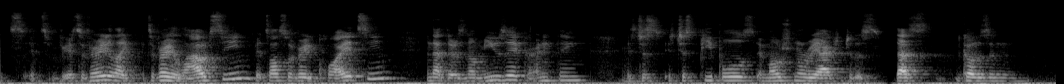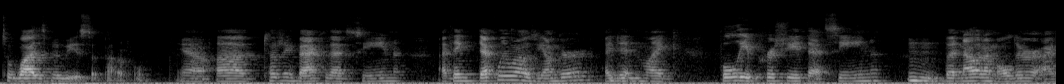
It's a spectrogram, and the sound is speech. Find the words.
It's it's it's a very like it's a very loud scene, but it's also a very quiet scene in that there's no music or anything. It's just it's just people's emotional reaction to this. That's goes into why this movie is so powerful. Yeah, uh, touching back to that scene, I think definitely when I was younger, I didn't like fully appreciate that scene. Mm-hmm. But now that I'm older, I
